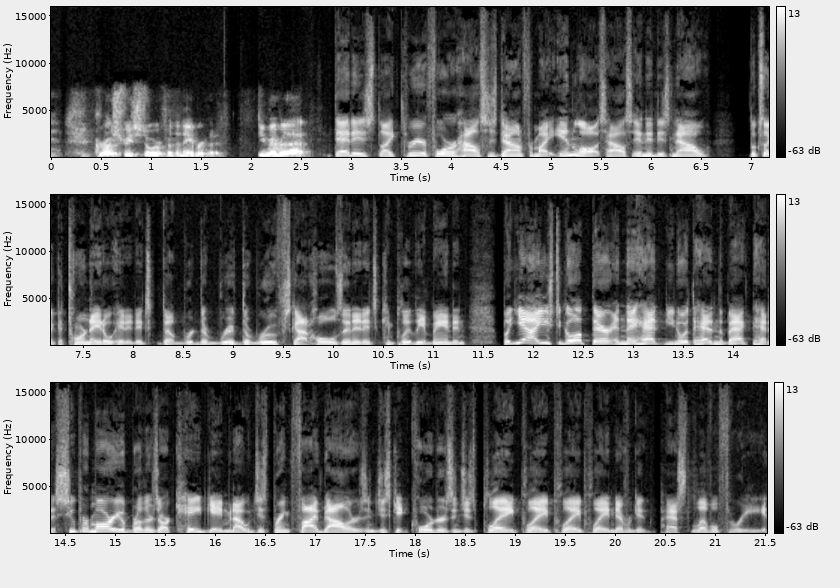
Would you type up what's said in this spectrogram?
grocery store for the neighborhood. Do you remember that? That is like three or four houses down from my in-laws' house, and it is now looks like a tornado hit it. It's the the the roof's got holes in it. It's completely abandoned. But yeah, I used to go up there, and they had you know what they had in the back? They had a Super Mario Brothers arcade game, and I would just bring five dollars and just get quarters and just play, play, play, play, never get past level three.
